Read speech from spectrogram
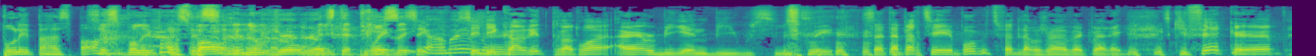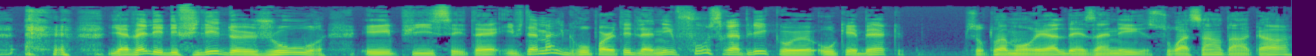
pour les passeports. Ça, c'est pour les passeports de nos jours, ouais. c'était prisé c'est quand même. c'est des carrés de trottoir Airbnb aussi. ça t'appartient pas, mais tu fais de l'argent avec pareil. Ce qui fait que il y avait les défilés de jour. Et puis, c'était évidemment le gros party de l'année. Il faut se rappeler qu'au au Québec, surtout à Montréal, dans les années 60 encore,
